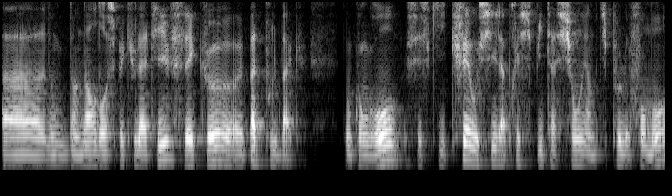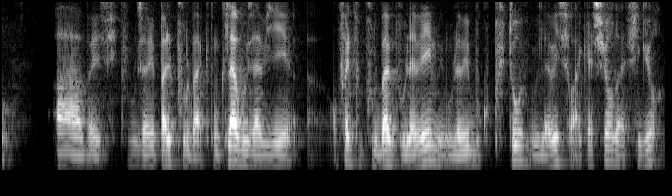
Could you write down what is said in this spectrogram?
euh, donc d'un ordre spéculatif, c'est que pas de pullback. Donc en gros, c'est ce qui crée aussi la précipitation et un petit peu le FOMO, ben, c'est que vous n'avez pas le pullback. Donc là, vous aviez, en fait, le pullback, vous l'avez, mais vous l'avez beaucoup plus tôt, vous l'avez sur la cassure de la figure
